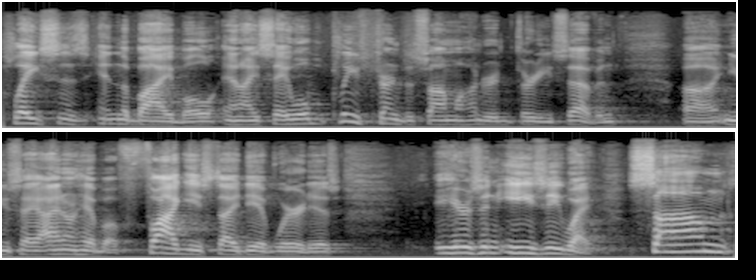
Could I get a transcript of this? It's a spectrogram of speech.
places in the Bible, and I say, well, please turn to Psalm 137, uh, and you say, I don't have a foggiest idea of where it is, here's an easy way. Psalms,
